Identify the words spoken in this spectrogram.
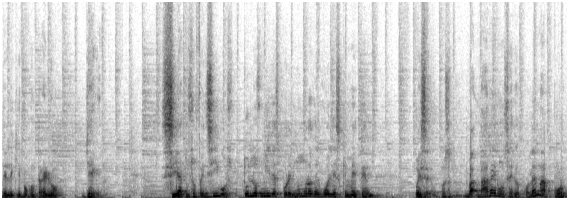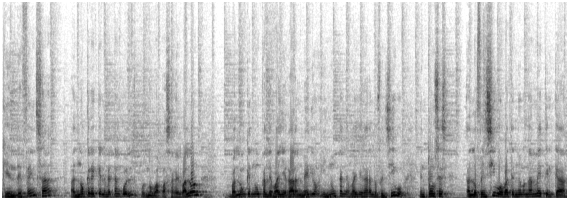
del equipo contrario lleguen. Si a tus ofensivos tú los mides por el número de goles que meten, pues, pues va, a haber un serio problema, porque el defensa al no creer que le metan goles, pues no va a pasar el balón. Balón que nunca le va a llegar al medio y nunca le va a llegar al ofensivo. Entonces, al ofensivo va a tener una métrica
